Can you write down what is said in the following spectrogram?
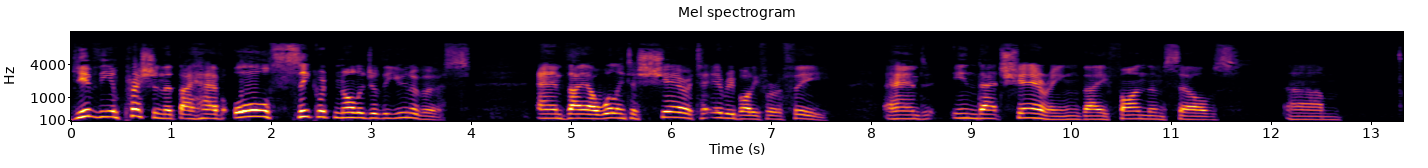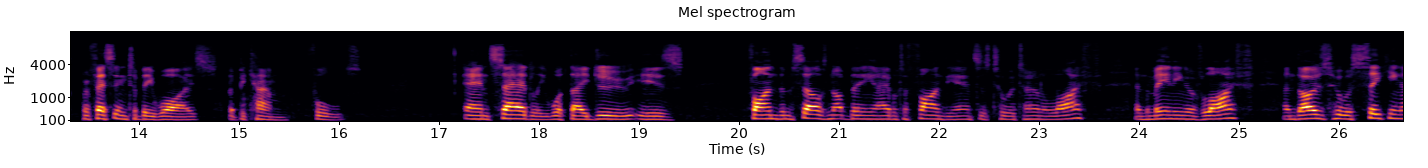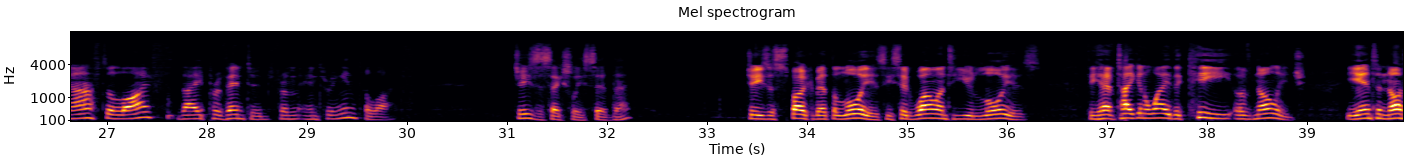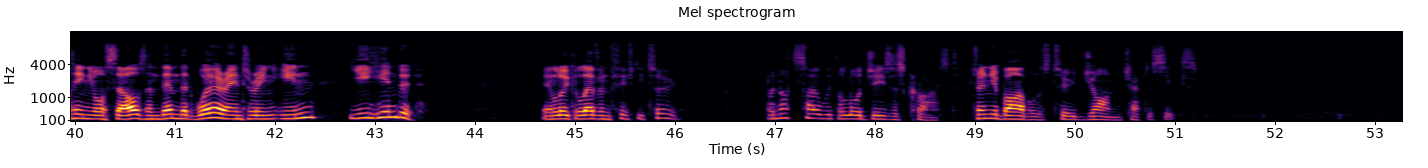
give the impression that they have all secret knowledge of the universe and they are willing to share it to everybody for a fee. And in that sharing, they find themselves, um, professing to be wise, but become fools. And sadly, what they do is find themselves not being able to find the answers to eternal life and the meaning of life, and those who were seeking after life, they prevented from entering into life. Jesus actually said that. Jesus spoke about the lawyers. He said, Woe unto you, lawyers, for you have taken away the key of knowledge. Ye enter not in yourselves, and them that were entering in ye hindered. In Luke 11:52. But not so with the Lord Jesus Christ. Turn your Bibles to John chapter 6.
